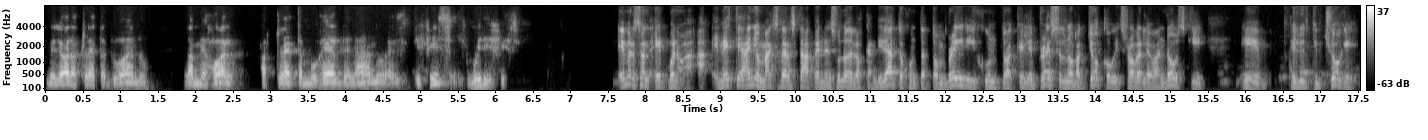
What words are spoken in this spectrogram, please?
melhor atleta do ano, a melhor atleta mulher del ano, é difícil, muy difícil. Emerson, eh, bueno, en este año Max Verstappen es uno de los candidatos junto a Tom Brady, junto a Kelly Dressel, Novak Djokovic, Robert Lewandowski, eh, Eliud Kipchoge.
